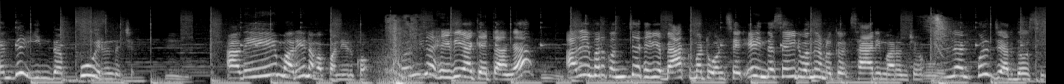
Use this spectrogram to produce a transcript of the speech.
வந்து இந்த பூ இருந்துச்சு. அதே மாதிரி நம்ம பண்ணியிருக்கோம். கொஞ்சம் ஹெவியாக கேட்டாங்க. அதே மாதிரி கொஞ்சம் ஹெவியாக பேக் மட்டும் ஒன் சைடு இந்த சைடு வந்து நம்மளுக்கு saree மறைஞ்சிரும் ஃபுல் அண்ட் ஃபுல் ஜர்தோசி.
